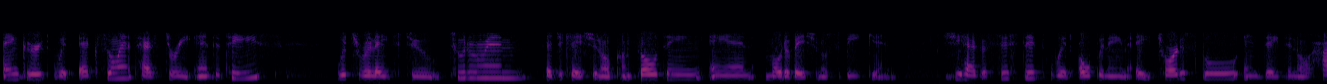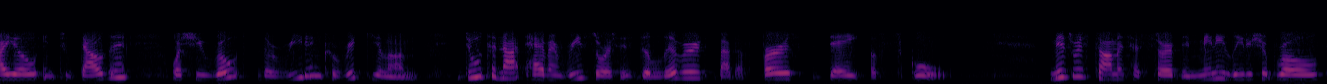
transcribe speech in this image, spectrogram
Anchored with Excellence has three entities, which relates to tutoring, educational consulting, and motivational speaking. She has assisted with opening a charter school in Dayton, Ohio in 2000, where she wrote the reading curriculum due to not having resources delivered by the first day of school. Mrs. Thomas has served in many leadership roles.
